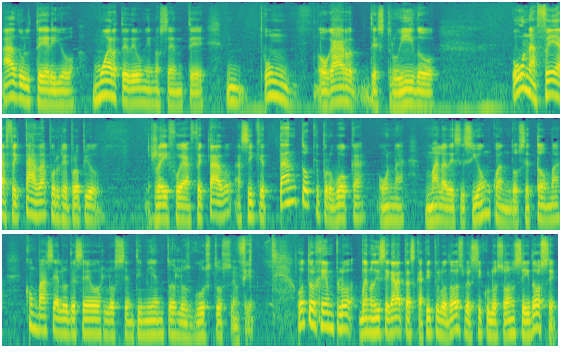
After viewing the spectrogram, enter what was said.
adulterio, muerte de un inocente, un hogar destruido, una fe afectada porque el propio rey fue afectado, así que tanto que provoca una mala decisión cuando se toma con base a los deseos, los sentimientos, los gustos, en fin. Otro ejemplo, bueno, dice Gálatas capítulo 2, versículos 11 y 12.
